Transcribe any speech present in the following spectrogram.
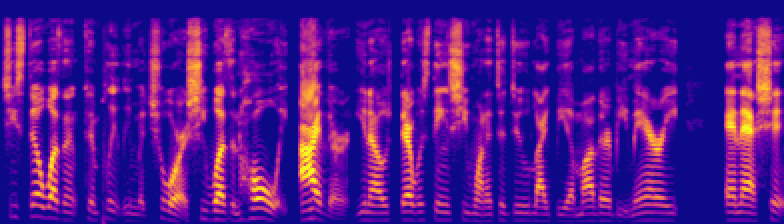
she still wasn't completely mature. She wasn't whole either. You know, there was things she wanted to do, like be a mother, be married, and that shit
